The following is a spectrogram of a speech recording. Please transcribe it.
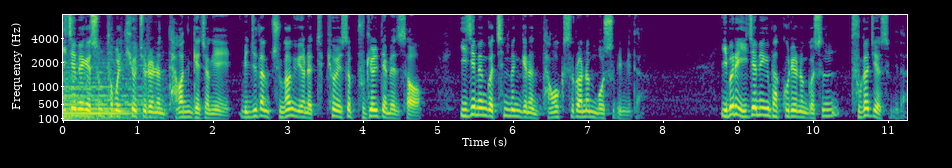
이재명의 숨통을 틔워주려는 당원 개정이 민주당 중앙위원회 투표에서 부결되면서 이재명과 친명계는 당혹스러워하는 모습입니다. 이번에 이재명이 바꾸려는 것은 두 가지였습니다.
